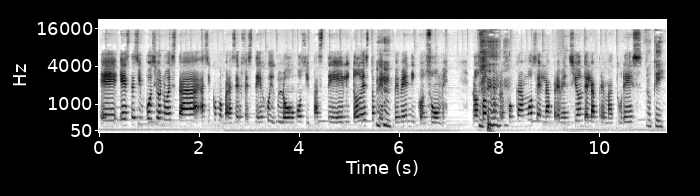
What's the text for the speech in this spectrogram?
este simposio no está así como para hacer festejo y globos y pastel y todo esto que el bebé ni consume. Nosotros lo enfocamos en la prevención de la prematurez. Okay.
